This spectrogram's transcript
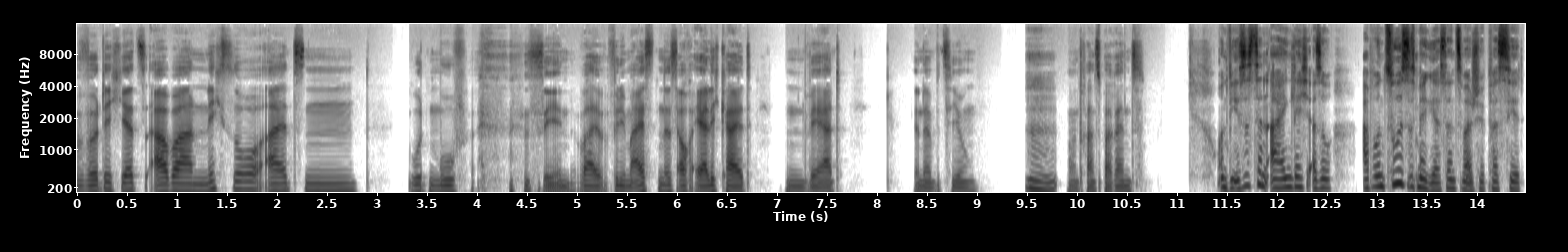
würde ich jetzt aber nicht so als einen guten Move sehen, weil für die meisten ist auch Ehrlichkeit ein Wert in der Beziehung mhm. und Transparenz. Und wie ist es denn eigentlich? Also ab und zu ist es mir gestern zum Beispiel passiert.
